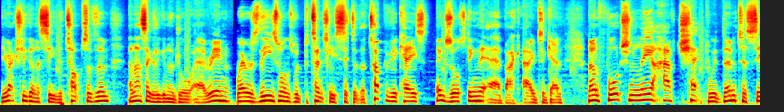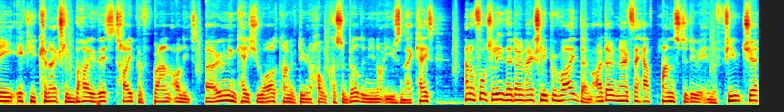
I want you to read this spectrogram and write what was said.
You're actually going to see the tops of them and that's actually going to draw air in. Whereas these ones would potentially sit at the top of your case, exhausting the air back out again. Now, unfortunately, I have checked with them to see if you can actually buy this type of fan on its own in case you are kind of doing a whole custom build and you're not using their case. And unfortunately, they don't actually provide them. I don't know if they have plans to do it in the future.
